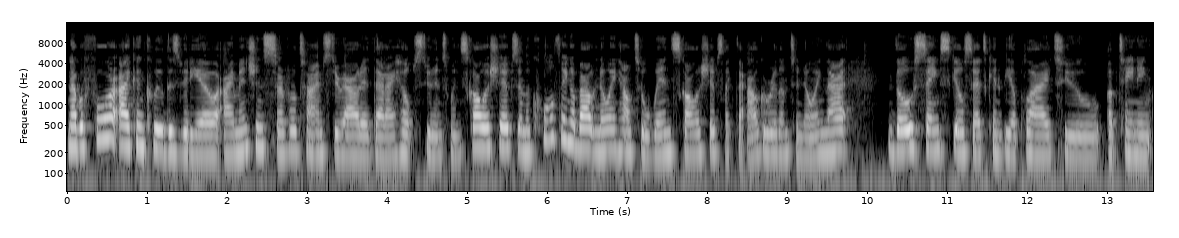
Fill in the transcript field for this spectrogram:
Now, before I conclude this video, I mentioned several times throughout it that I help students win scholarships. And the cool thing about knowing how to win scholarships, like the algorithm to knowing that, those same skill sets can be applied to obtaining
